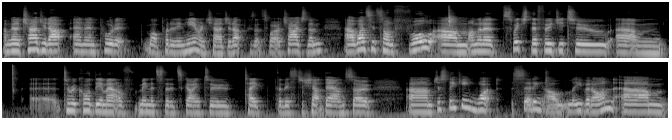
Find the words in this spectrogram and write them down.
I'm going to charge it up and then put it well, put it in here and charge it up because that's where I charge them. Uh, once it's on full, um, I'm going to switch the Fuji to um, uh, to record the amount of minutes that it's going to take for this to shut down. So um, just thinking what setting I'll leave it on.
